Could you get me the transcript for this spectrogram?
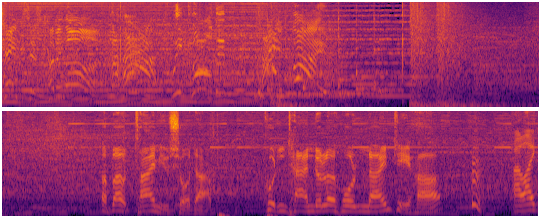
Shakes is coming on. Ha ha! We called it! High five! About time you showed up. Couldn't handle a whole 90, huh? Hmm. I like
